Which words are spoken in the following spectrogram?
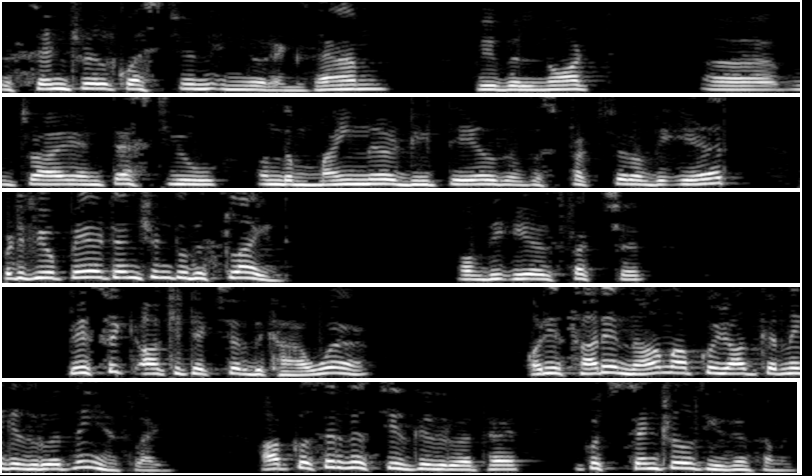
be the central question in your exam we will not try and test you on the minor detail of the structure of the ear but if you pay attention to the slide of the ear structure basic architecture دکھایا ہوا ہے اور یہ سارے نام آپ کو یاد کرنے کی ضرورت نہیں ہے سلائڈ آپ کو صرف اس چیز کی ضرورت ہے کچھ سینٹرل چیزیں سمجھ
